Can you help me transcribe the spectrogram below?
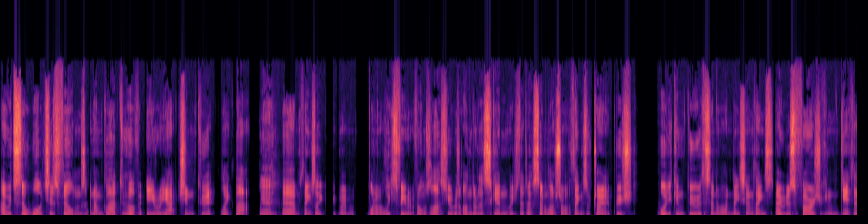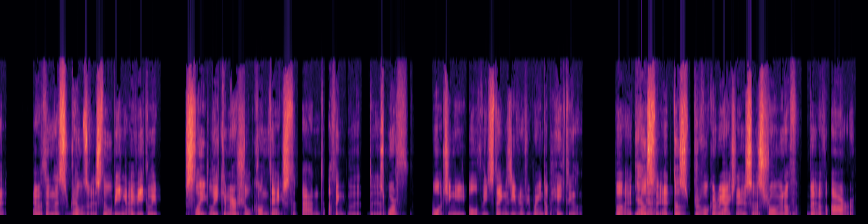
I would still watch his films, and I'm glad to have a reaction to it like that. Yeah. Um, things like one of my least favorite films last year was Under the Skin, which did a similar sort of things of trying to push what you can do with cinema and these kind of things out as far as you can get it within the realms of it still being a vaguely slightly commercial context. And I think it's worth watching all of these things, even if you wind up hating them. But it yeah, does yeah. it does provoke a reaction. It's a strong enough bit of art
